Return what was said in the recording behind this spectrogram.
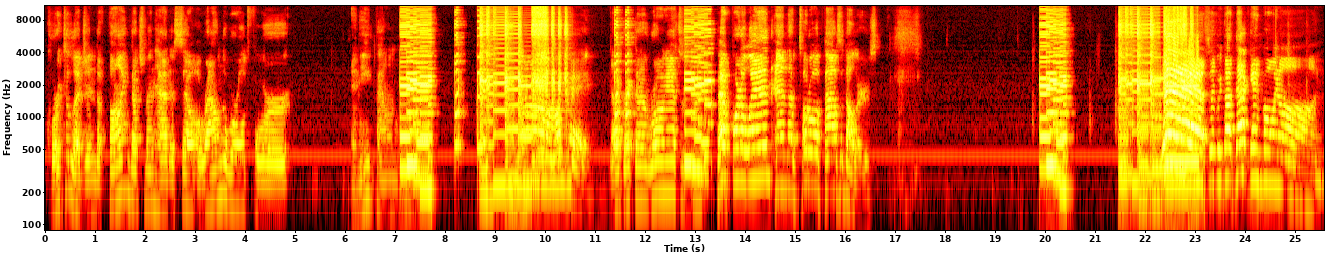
According to legend, the Flying Dutchman had to sail around the world for, and he found. Oh, okay. Gotta break the wrong answer. Bet for the win and a total of thousand dollars. Yes! And we got that game going on.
